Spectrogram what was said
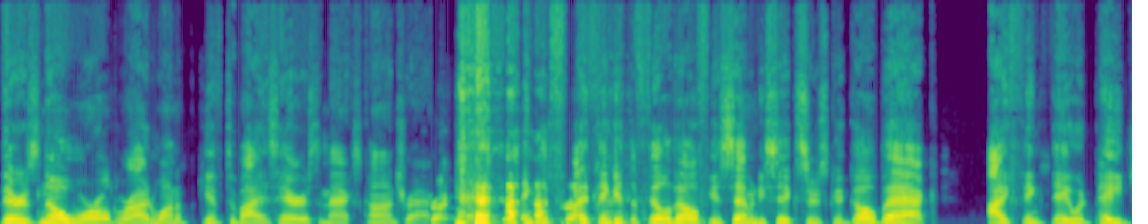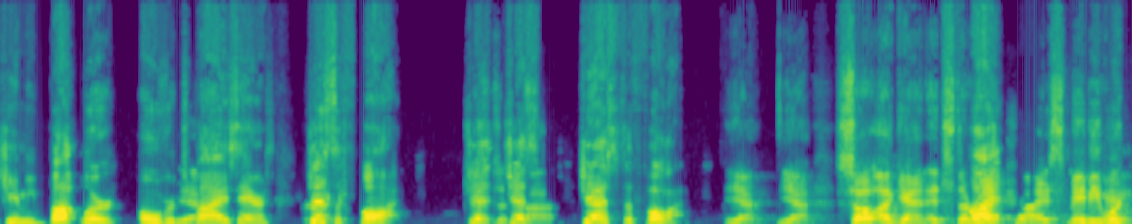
there's no world where I'd want to give Tobias Harris a max contract. Right. I think the right. I think if the Philadelphia 76ers could go back, I think they would pay Jimmy Butler over yeah. Tobias Harris. Correct. Just a thought. Just just just, thought. just a thought. Yeah, yeah. So again, it's the but, right price. Maybe we're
